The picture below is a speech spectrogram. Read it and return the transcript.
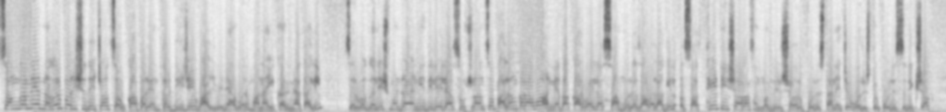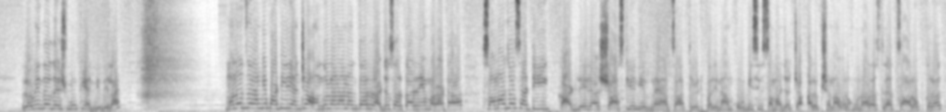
संगमनेर नगर परिषदेच्या चौकापर्यंत डीजे वाजविण्यावर मनाई करण्यात आली. सर्व गणेश मंडळांनी दिलेल्या सूचनांचं पालन करावं अन्यथा कारवाईला सामोरं जावं लागेल असा थेट इशारा संगमनेर शहर पोलीस ठाण्याचे वरिष्ठ पोलीस निरीक्षक रवींद्र देशमुख यांनी दिलाय. मनोज जरांगे पाटील यांच्या आंदोलनानंतर राज्य सरकारने मराठा समाजासाठी काढलेल्या शासकीय निर्णयाचा थेट परिणाम ओबीसी समाजाच्या आरक्षणावर होणार असल्याचा आरोप करत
